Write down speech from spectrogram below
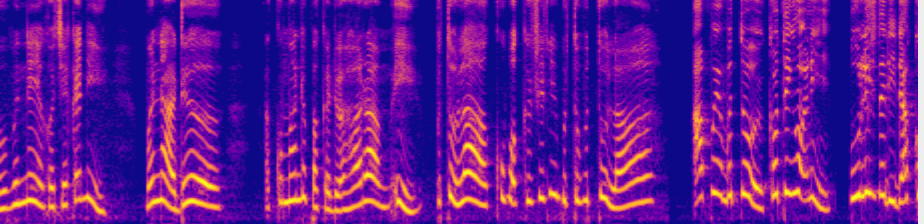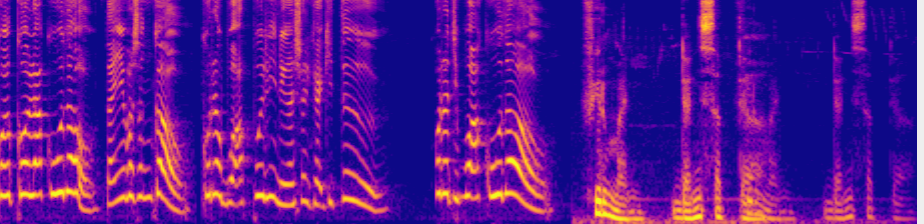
apa benda yang kau cakap ni? Mana ada? Aku mana pakai duit haram? Eh, betul lah. Aku buat kerja ni betul-betul lah. Apa yang betul? Kau tengok ni. Polis tadi dah call-call aku tau. Tanya pasal kau. Kau dah buat apa ni dengan syarikat kita? Kau dah tipu aku tau. Firman dan sabda. Firman dan sabda.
